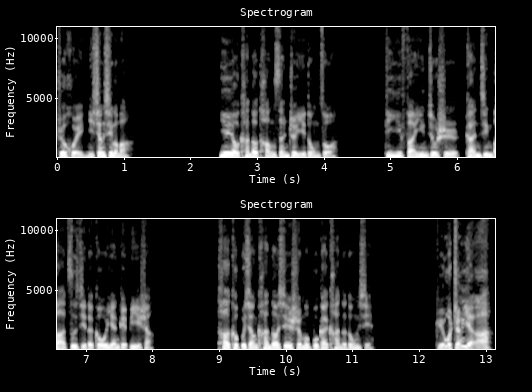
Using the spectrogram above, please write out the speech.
这回你相信了吗？”叶耀看到唐三这一动作，第一反应就是赶紧把自己的狗眼给闭上，他可不想看到些什么不该看的东西。给我睁眼啊！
